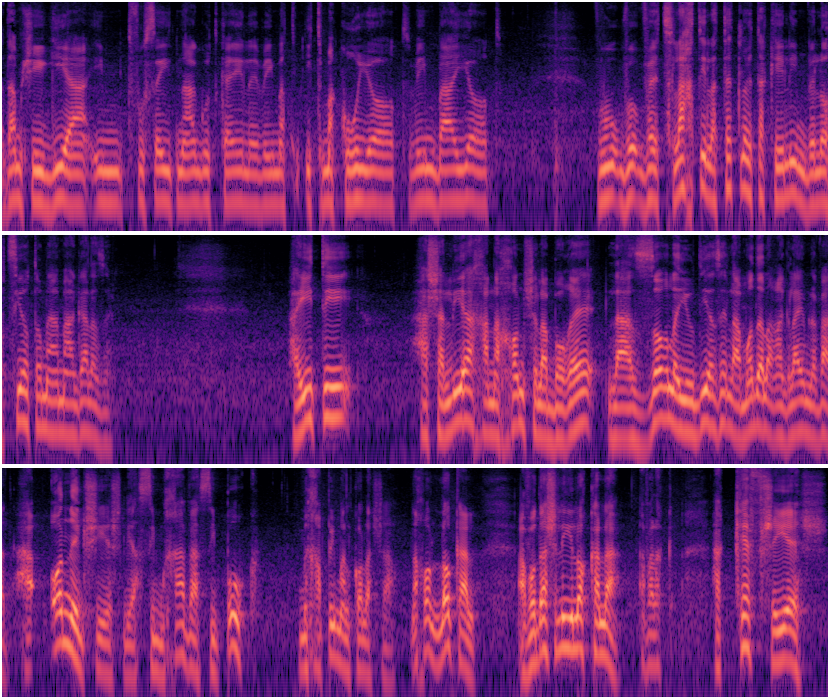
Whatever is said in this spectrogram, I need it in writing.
אדם שהגיע עם דפוסי התנהגות כאלה ועם התמכרויות ועם בעיות, והצלחתי לתת לו את הכלים ולהוציא אותו מהמעגל הזה. הייתי השליח הנכון של הבורא לעזור ליהודי הזה לעמוד על הרגליים לבד. העונג שיש לי, השמחה והסיפוק, מחפים על כל השאר. נכון, לא קל. העבודה שלי היא לא קלה, אבל הכיף שיש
